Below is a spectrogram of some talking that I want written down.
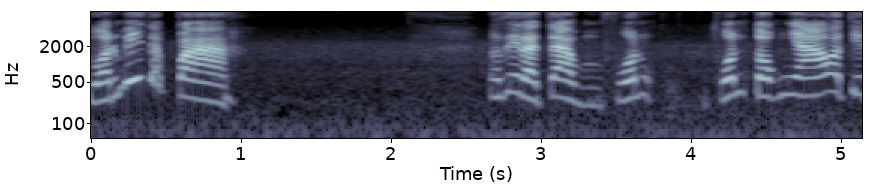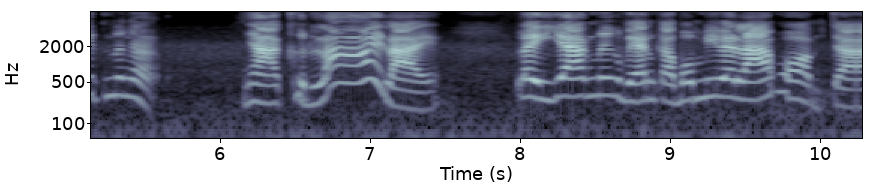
สวนมีแต่ป่าจังซี่ล่ะจ้าฝนฝนตกยาวอาทิตย์หนึงอะหญ้าขึ้นหลายหลายแล้วอีกอย่างหนึงแหวนก็บ่มีเวลาพร้อมจ้า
